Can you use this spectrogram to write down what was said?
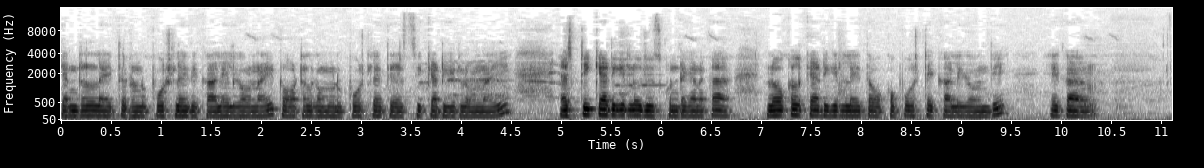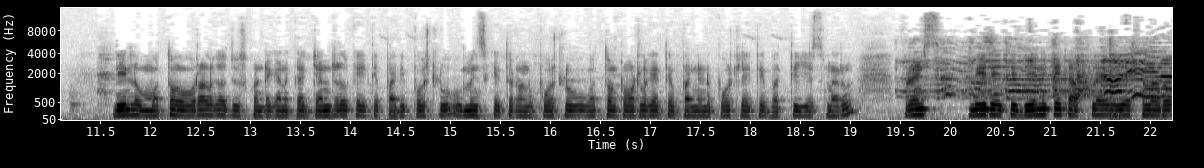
జనరల్ అయితే రెండు పోస్టులు అయితే ఖాళీలుగా ఉన్నాయి. టోటల్గా మూడు పోస్టులు అయితే ఎస్సీ కేటగిరీలో ఉన్నాయి. ఎస్టీ కేటగిరీలో చూసుకుంటే కనుక లోకల్ కేటగిరీలో అయితే ఒక పోస్టే ఖాళీగా ఉంది. ఇక దీనిలో మొత్తం ఓవరాల్గా చూసుకుంటే కనుక జనరల్కి అయితే పది పోస్టులు ఉమెన్స్కి అయితే రెండు పోస్టులు మొత్తం టోటల్గా అయితే పన్నెండు పోస్టులు అయితే భర్తీ చేస్తున్నారు. ఫ్రెండ్స్ మీరైతే దేనికైతే అప్లై చేస్తున్నారో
